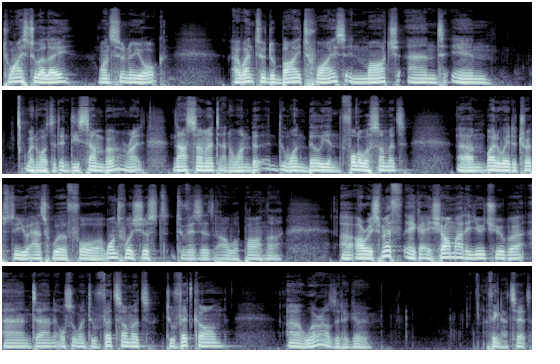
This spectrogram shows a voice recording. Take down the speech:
twice to LA, once to New York. I went to Dubai twice in March and in when was it in December, right? NAS Summit and one the one billion follower summit. Um, by the way, the trips to US were for once was just to visit our partner uh, Ari Smith, aka Xiaoma, the YouTuber, and then also went to Vid Summit, to VidCon. Uh, where else did I go? I think that's it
